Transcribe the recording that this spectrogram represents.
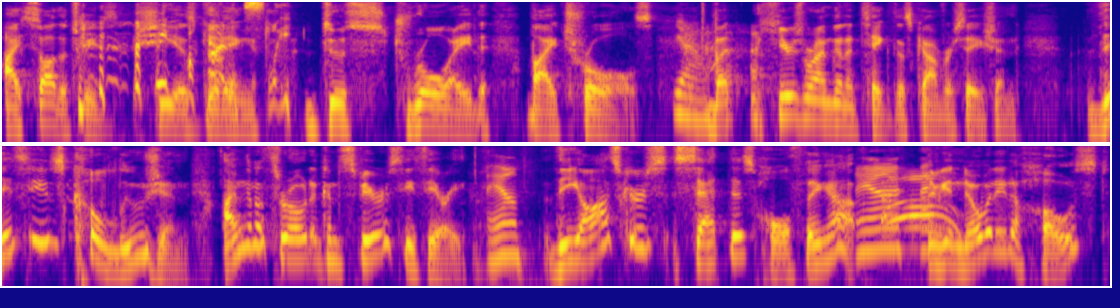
I saw the tweets. She is getting destroyed by trolls. Yeah. But here's where I'm going to take this conversation. This is collusion. I'm going to throw out a conspiracy theory. Yeah. The Oscars set this whole thing up. Yeah. They get nobody to host.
